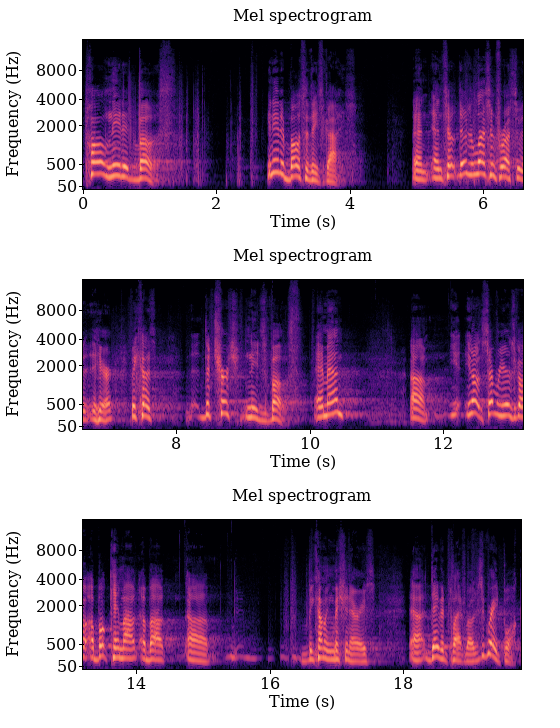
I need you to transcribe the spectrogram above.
Paul needed both. He needed both of these guys. And, and so there's a lesson for us here because the church needs both. Amen? Um, you know, several years ago, a book came out about uh, becoming missionaries. Uh, David Platt wrote. It's a great book.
